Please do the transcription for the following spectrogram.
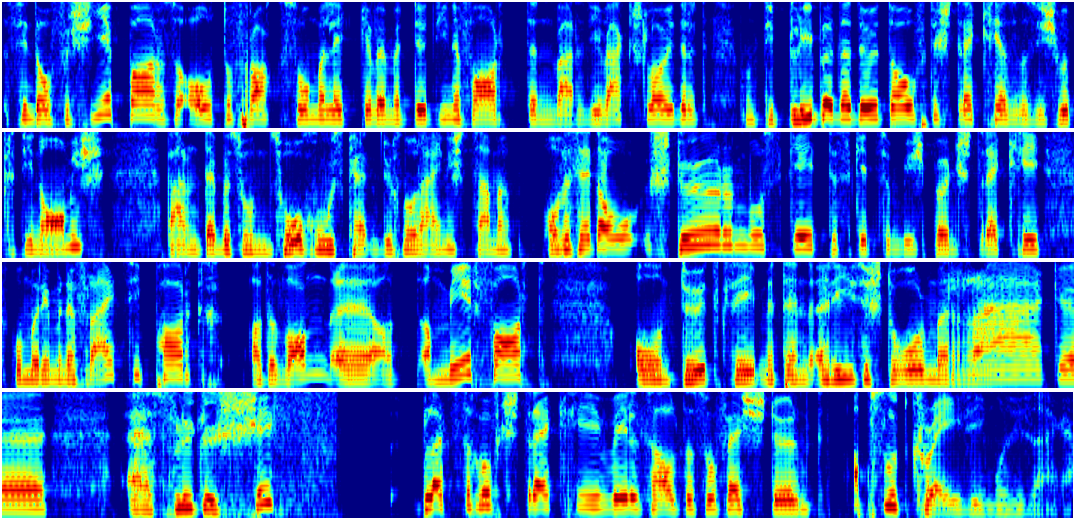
sind auch verschiebbar, also Autofracks rumliegen. Wenn man dort reinfährt, dann werden die weggeschleudert und die bleiben dann dort auf der Strecke. Also das ist wirklich dynamisch. Während eben so ein Hochhaus geht natürlich nur eines zusammen. Aber es hat auch Stürme, die es gibt. Es gibt zum Beispiel eine Strecke, wo man in einem Freizeitpark an der Wand, äh, am Meer fährt und dort sieht man dann einen riesen Sturm, Regen, ein fliegen Schiff plötzlich auf die Strecke, weil es halt so fest stürmt. Absolut crazy, muss ich sagen.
